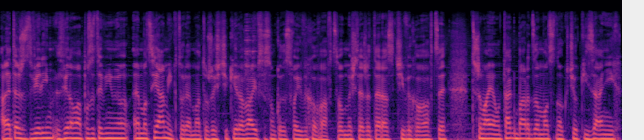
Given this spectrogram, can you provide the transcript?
ale też z, wieli, z wieloma pozytywnymi emocjami, które maturzyści kierowali w stosunku do swoich wychowawców. Myślę, że teraz ci wychowawcy trzymają tak bardzo mocno kciuki za nich,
